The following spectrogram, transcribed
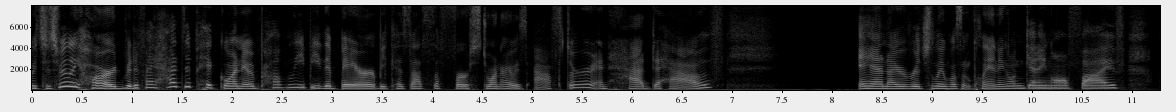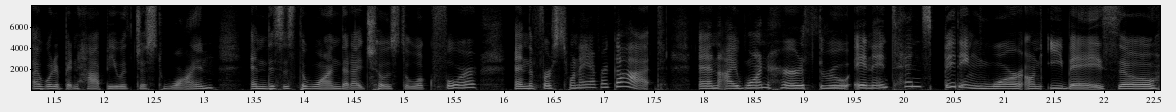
which is really hard, but if I had to pick one, it would probably be the bear because that's the first one I was after and had to have. And I originally wasn't planning on getting all five. I would have been happy with just one. And this is the one that I chose to look for, and the first one I ever got. And I won her through an intense bidding war on eBay. So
